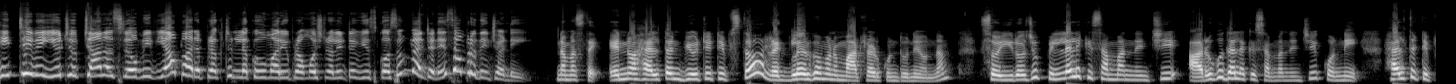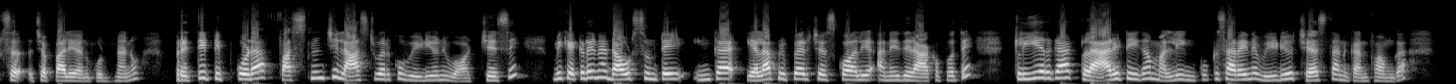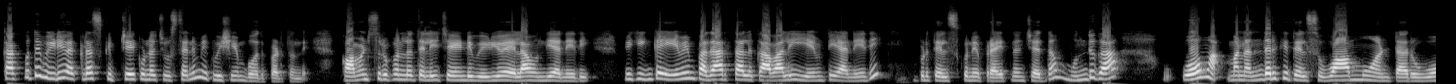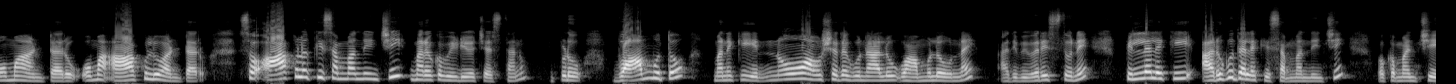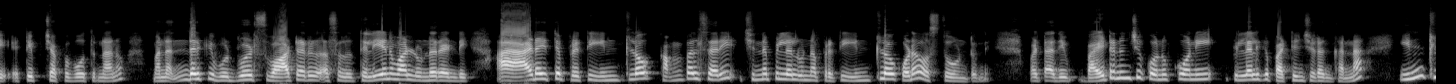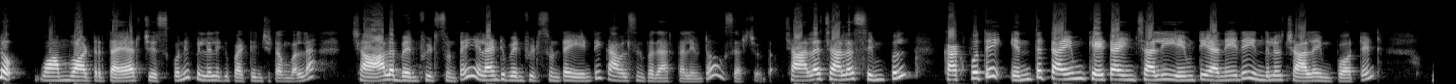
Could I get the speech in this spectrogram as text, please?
Hit TV YouTube ఛానల్స్లో మీ వ్యాపార ప్రకటనలకు మరియు ప్రమోషనల్ ఇంటర్వ్యూస్ కోసం వెంటనే సంప్రదించండి. నమస్తే. ఎన్నో హెల్త్ అండ్ బ్యూటీ టిప్స్తో రెగ్యులర్గా మనం మాట్లాడుకుంటూనే ఉన్నాం. సో ఈరోజు పిల్లలకి సంబంధించి అరుగుదలకి సంబంధించి కొన్ని హెల్త్ టిప్స్ చెప్పాలి అనుకుంటున్నాను. ప్రతి టిప్ కూడా ఫస్ట్ నుంచి లాస్ట్ వరకు వీడియోని వాచ్ చేసి మీకు ఎక్కడైనా డౌట్స్ ఉంటే ఇంకా ఎలా ప్రిపేర్ చేసుకోవాలి అనేది రాకపోతే క్లియర్గా క్లారిటీగా మళ్ళీ ఇంకొకసారైనా వీడియో చేస్తాను కన్ఫామ్గా. కాకపోతే వీడియో ఎక్కడ స్కిప్ చేయకుండా చూస్తేనే మీకు విషయం బోధపడుతుంది. కామెంట్స్ రూపంలో తెలియచేయండి వీడియో ఎలా ఉంది అనేది. మీకు ఇంకా ఏమేం పదార్థాలు కావాలి ఏమిటి అనేది ఇప్పుడు తెలుసుకునే ప్రయత్నం చేద్దాం. ముందుగా ఓమ మనందరికీ తెలుసు. వామ్ము అంటారు ఓమ అంటారు ఓమ ఆకులు అంటారు. సో ఆకులకి సంబంధించి మరొక వీడియో చేస్తాను. ఇప్పుడు వామ్ముతో మనకి ఎన్నో ఔషధ గుణాలు వాములో ఉన్నాయి. అది వివరిస్తూనే పిల్లలకి అరుగుదలకి సంబంధించి ఒక మంచి టిప్ చెప్పబోతున్నాను. మనందరికీ వుడ్వర్డ్స్ వాటర్ అసలు తెలియని వాళ్ళు ఉండరండి. ఆ యాడ్ అయితే ప్రతి ఇంట్లో కంపల్సరీ చిన్నపిల్లలు ఉన్న ప్రతి ఇంట్లో కూడా వస్తూ ఉంటుంది. బట్ అది బయట నుంచి కొనుక్కొని పిల్లలకి పట్టించడం కన్నా ఇంట్లో వామ్ వాటర్ తయారు చేసుకొని పిల్లలకి పట్టించడం వల్ల చాలా బెనిఫిట్స్ ఉంటాయి. ఎలాంటి బెనిఫిట్స్ ఉంటాయి ఏంటి? కావాల్సిన పదార్థాలు ఏమిటో ఒకసారి చూద్దాం. చాలా చాలా సింపుల్ కాకపోతే ఎంత టైం కేటాయించాలి ఏమిటి అనేది ఇందులో చాలా ఇంపార్టెంట్.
